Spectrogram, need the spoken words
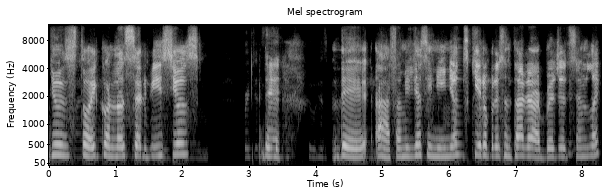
Yo estoy con los servicios de, de familias y niños. Quiero presentar a Bridget Simlick,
